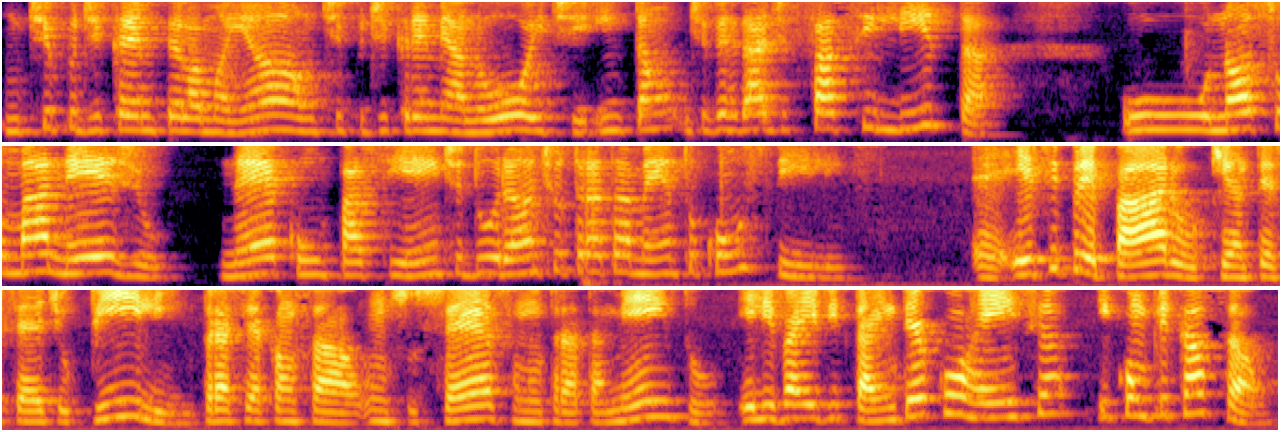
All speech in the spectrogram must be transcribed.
um tipo de creme pela manhã, um tipo de creme à noite. Então, de verdade, facilita o nosso manejo né, com o paciente durante o tratamento com os peelings. É, esse preparo que antecede o peeling para se alcançar um sucesso no tratamento, ele vai evitar intercorrência e complicação.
